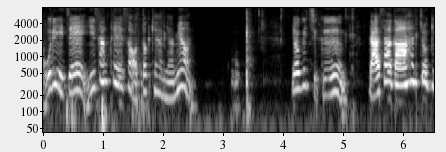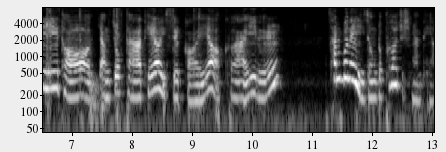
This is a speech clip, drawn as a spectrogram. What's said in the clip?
자, 우리 이제 이 상태에서 어떻게 하냐면 여기 지금 나사가 한쪽이 더 양쪽 다 되어 있을 거예요. 그 아이를 3분의 2 정도 풀어주시면 돼요.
